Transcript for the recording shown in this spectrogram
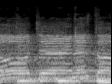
noche en esta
